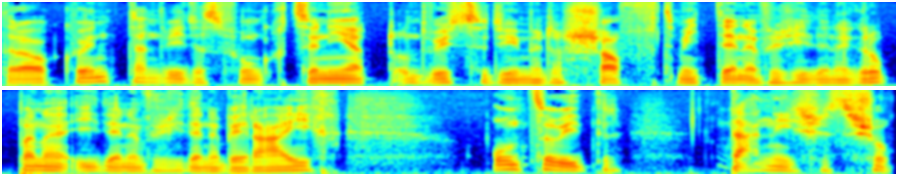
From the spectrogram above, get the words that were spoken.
daran gewöhnt haben, wie das funktioniert und wissen, wie man das schafft mit den verschiedenen Gruppen, in den verschiedenen Bereichen und so weiter, dann ist es schon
